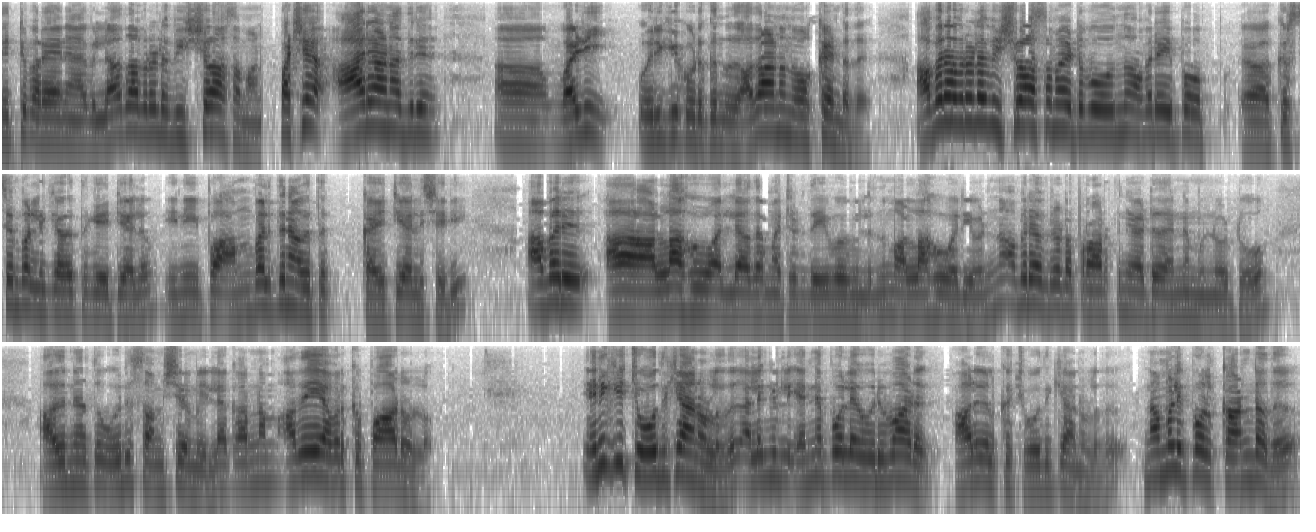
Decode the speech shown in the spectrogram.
തെറ്റ് പറയാനാവില്ല. അത് അവരുടെ വിശ്വാസമാണ്. പക്ഷേ ആരാണ് അതിന് ആ, വഴി ഒരുക്കി കൊടുക്കുന്നത്. അതാണ് നോക്കേണ്ടത്. അവരവരുടെ വിശ്വാസമായിട്ട് പോകുന്നു. അവരെ ഇപ്പോൾ ക്രിസ്ത്യൻ പള്ളിക്കകത്ത് കയറ്റിയാലും ഇനിയിപ്പോൾ അമ്പലത്തിനകത്ത് കയറ്റിയാലും ശരി അവർ ആ അള്ളാഹു അല്ലാതെ മറ്റൊരു ദൈവമില്ലെന്നും അള്ളാഹു വലിയവനെന്നും അവരവരുടെ പ്രാർത്ഥനയായിട്ട് തന്നെ മുന്നോട്ട് പോകും. അതിനകത്ത് ഒരു സംശയവുമില്ല കാരണം അതേ അവർക്ക് പാടുള്ളൂ. എനിക്ക് ചോദിക്കാനുള്ളത് അല്ലെങ്കിൽ എന്നെപ്പോലെ ഒരുപാട് ആളുകൾക്ക് ചോദിക്കാനുള്ളത് നമ്മളിപ്പോൾ കണ്ടത്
